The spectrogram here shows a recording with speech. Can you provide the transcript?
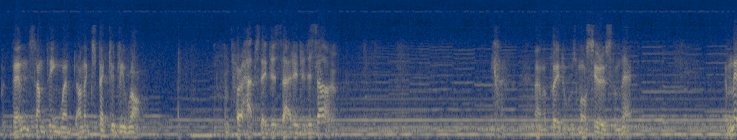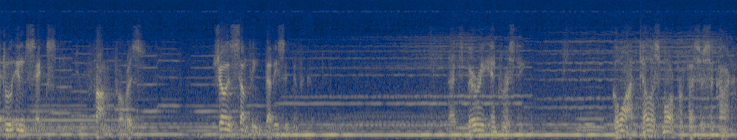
But then something went unexpectedly wrong. Perhaps they decided to disarm. I'm afraid it was more serious than that. The metal insects you found for us show us something very significant. That's very interesting. Go on, tell us more, Professor Sikarna.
